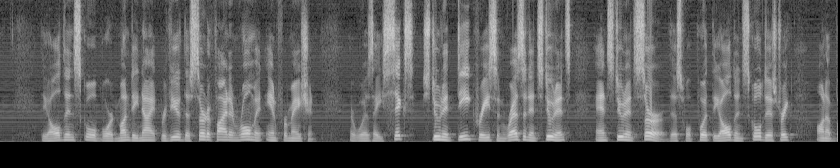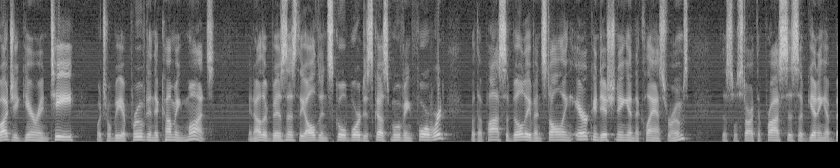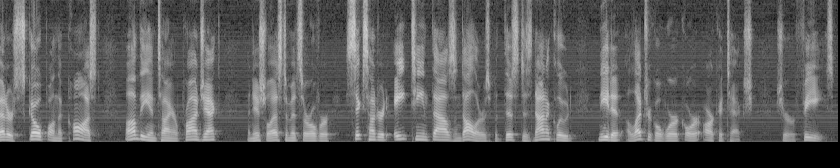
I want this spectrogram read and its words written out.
The Alden School Board Monday night reviewed the certified enrollment information. There was a six student decrease in resident students and students served. This will put the Alden School District on a budget guarantee, which will be approved in the coming months. In other business, the Alden School Board discussed moving forward with the possibility of installing air conditioning in the classrooms. This will start the process of getting a better scope on the cost of the entire project. Initial estimates are over $618,000, but this does not include needed electrical work or architecture fees.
